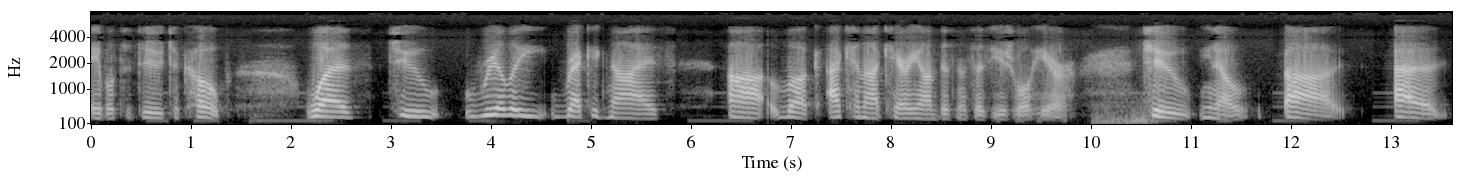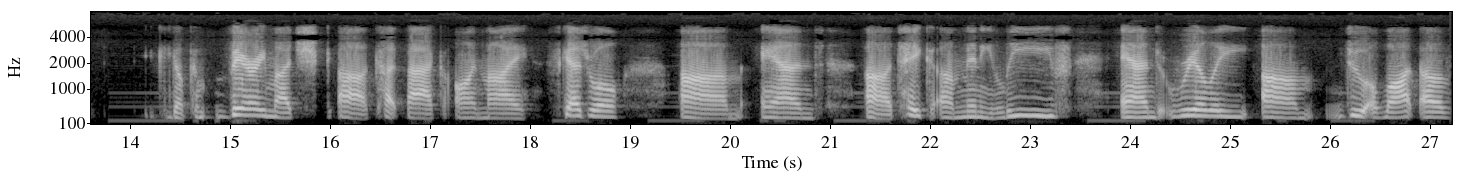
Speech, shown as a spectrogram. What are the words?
able to do to cope was to really recognize uh, look, I cannot carry on business as usual here. To you know, uh, uh, you know, com- very much uh, cut back on my schedule um, and uh, take a mini leave and really um, do a lot of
